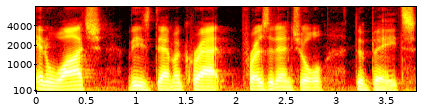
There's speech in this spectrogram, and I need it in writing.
and watch these Democrat presidential debates.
